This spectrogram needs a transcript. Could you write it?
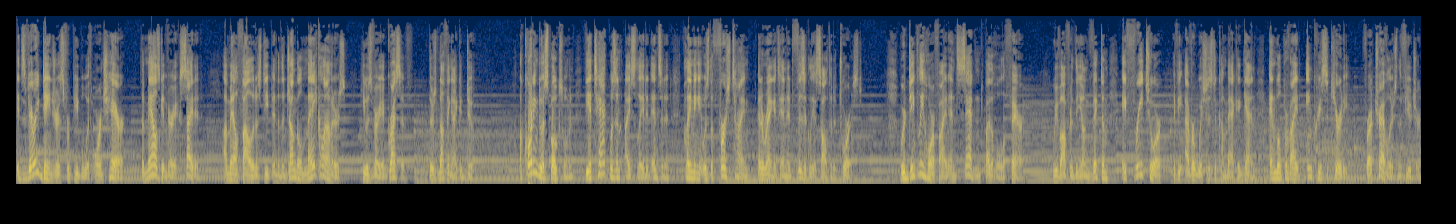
It's very dangerous for people with orange hair. The males get very excited. A male followed us deep into the jungle many kilometers. He was very aggressive. There's nothing I could do. According to a spokeswoman, the attack was an isolated incident, claiming it was the first time an orangutan had physically assaulted a tourist. We're deeply horrified and saddened by the whole affair. We've offered the young victim a free tour if he ever wishes to come back again and will provide increased security for our travelers in the future.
